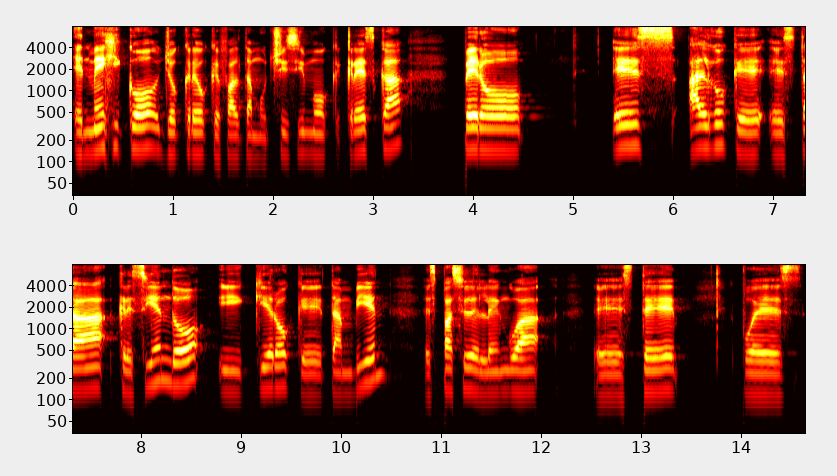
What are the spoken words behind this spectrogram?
En México yo creo que falta muchísimo que crezca, pero es algo que está creciendo y quiero que también espacio de lengua eh, esté, pues,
